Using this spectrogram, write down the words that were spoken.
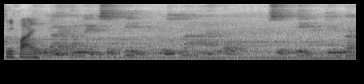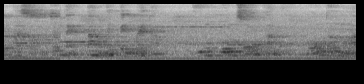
ขี่ควายแต่งตั้งให้เป็นแม่ทัพคุมพลสองพันของทั้งมา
